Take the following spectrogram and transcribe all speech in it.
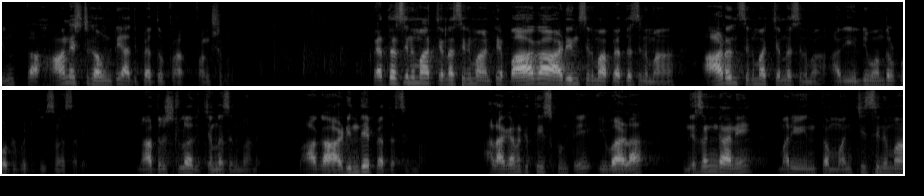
ఇంత హానెస్ట్గా ఉంటే అది పెద్ద ఫంక్షన్. పెద్ద సినిమా చిన్న సినిమా అంటే బాగా ఆడిన సినిమా పెద్ద సినిమా ఆడని సినిమా చిన్న సినిమా అది ఎన్ని వందల కోట్లు పెట్టి తీసినా సరే నా దృష్టిలో అది చిన్న సినిమానే. బాగా ఆడిందే పెద్ద సినిమా. అలా గనక తీసుకుంటే ఇవాళ నిజంగానే మరి ఇంత మంచి సినిమా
